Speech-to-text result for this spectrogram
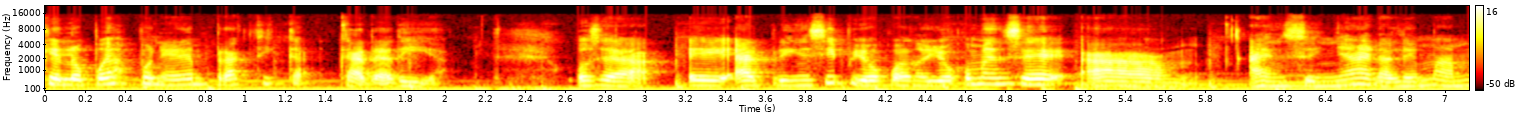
que lo puedas poner en práctica cada día. O sea, eh, al principio, cuando yo comencé a, enseñar alemán,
